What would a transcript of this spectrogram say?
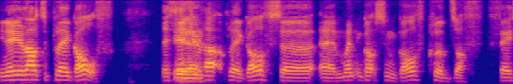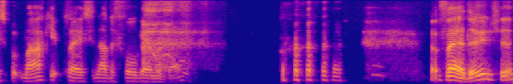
you know, you're allowed to play golf. They said Yeah. you're allowed to play golf, so um, went and got some golf clubs off Facebook Marketplace and had a full game of golf. Fair dues, yeah.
